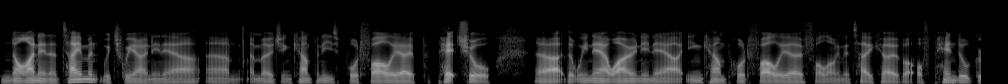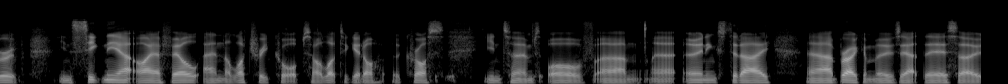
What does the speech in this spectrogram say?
Nine Entertainment, which we own in our um, emerging companies portfolio, Perpetual, uh, that we now own in our income portfolio following the takeover of Pendal Group, Insignia, IFL, and the Lottery Corp. So a lot to get off, across in terms of um, uh, earnings today. Uh, broken moves out there, so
